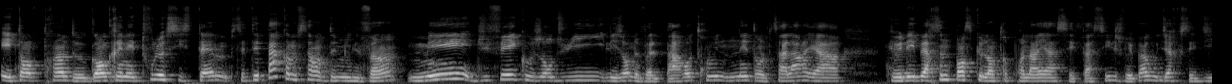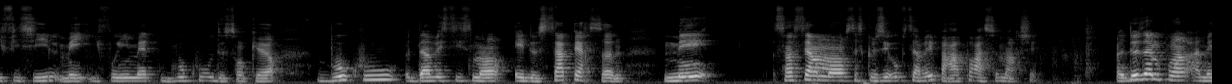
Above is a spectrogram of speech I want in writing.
est en train de gangréner tout le système. C'était pas comme ça en 2020, mais du fait qu'aujourd'hui les gens ne veulent pas retourner dans le salariat, que les personnes pensent que l'entrepreneuriat c'est facile. Je vais pas vous dire que c'est difficile, mais il faut y mettre beaucoup de son cœur, beaucoup d'investissement et de sa personne. Mais sincèrement, c'est ce que j'ai observé par rapport à ce marché. Le deuxième point à mes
